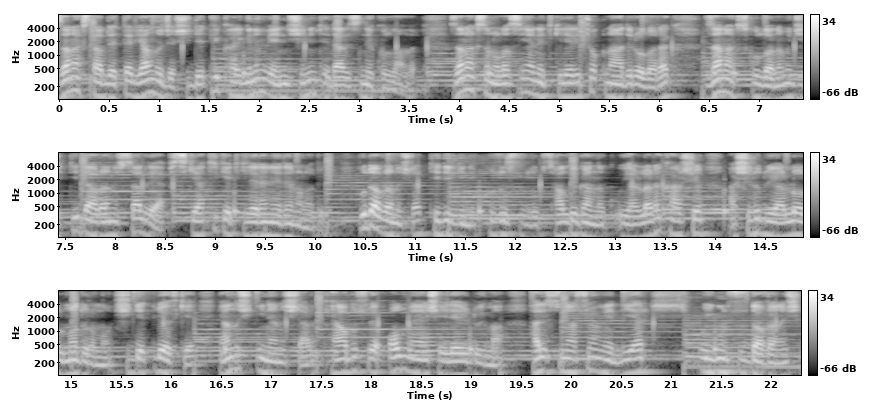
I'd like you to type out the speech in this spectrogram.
Xanax tabletler yalnızca şiddetli kaygının ve endişenin tedavisinde kullanılır. Xanax'ın olası yan etkileri çok nadir olarak Xanax kullanımı ciddi davranışsal veya psikiyatrik etkilere neden olabilir. Bu davranışlar tedirginlik, huzursuzluk, saldırganlık, uyarılara karşı aşırı duyarlı olma durumu, şiddetli öfke, yanlış inanışlar, kabus ve olmayan şeyleri duyma, halüsinasyon ve diğer uygunsuz davranış,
